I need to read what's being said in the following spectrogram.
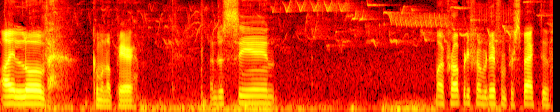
I love coming up here and just seeing my property from a different perspective.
